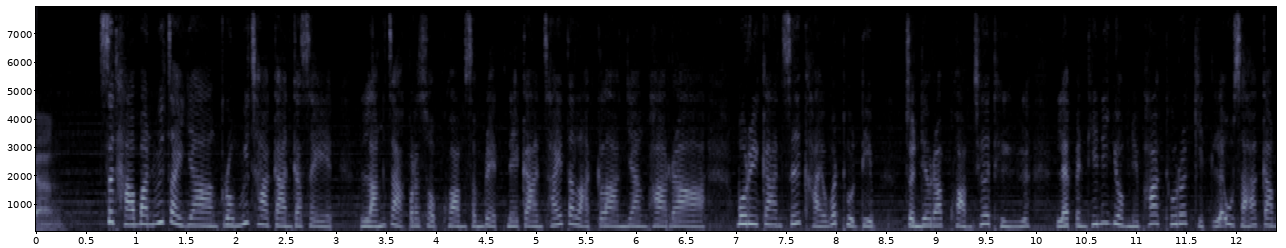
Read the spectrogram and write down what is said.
ยาง สถาบันวิจัยยางกรมวิชาการเกษตร หลังจากประสบความสำเร็จในการใช้ตลาดกลางยางพารา บริการซื้อขายวัตถุดิบ จนได้รับความเชื่อถือ และเป็นที่นิยมในภาคธุรกิจและอุตสาหกรรม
